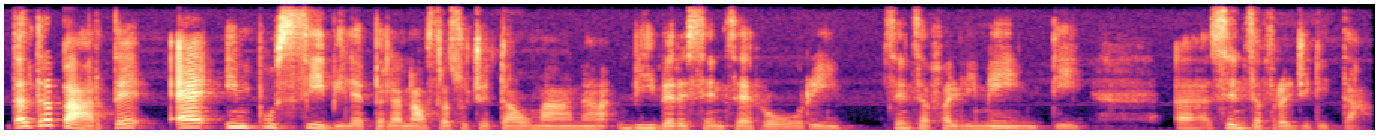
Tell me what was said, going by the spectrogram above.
D'altra parte, è impossibile per la nostra società umana vivere senza errori, senza fallimenti, eh, senza fragilità.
